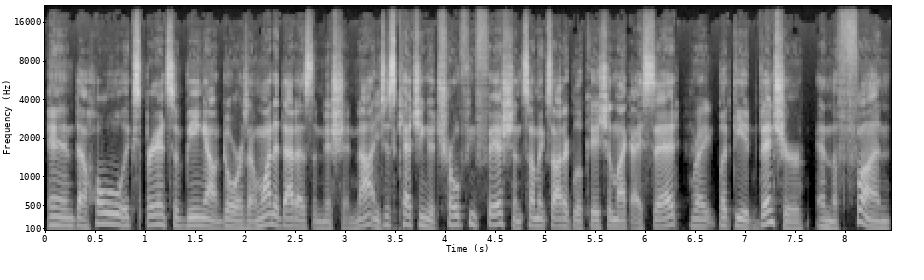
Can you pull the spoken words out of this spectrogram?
And the whole experience of being outdoors, I wanted that as the mission, not mm. just catching a trophy fish in some exotic location, like I said, Right. but the adventure and the fun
